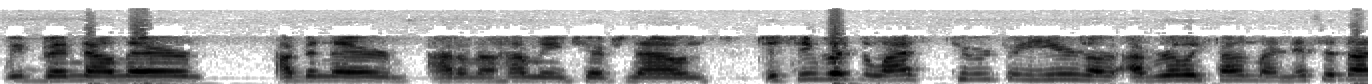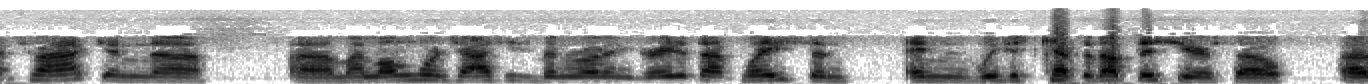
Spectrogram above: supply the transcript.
we've been down there. I've been there. I don't know how many trips now, and just seems like the last two or three years, I, I've really found my niche at that track, and uh, uh, my Longhorn chassis has been running great at that place, and and we just kept it up this year. So uh,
